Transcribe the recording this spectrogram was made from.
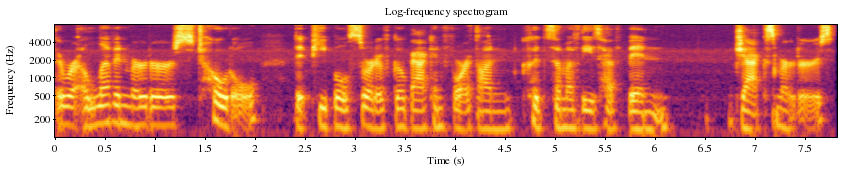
There were eleven murders total that people sort of go back and forth on. Could some of these have been Jack's murders?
